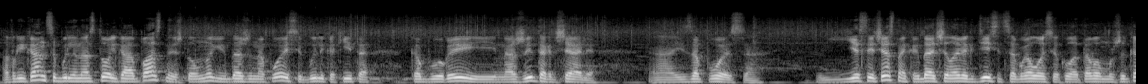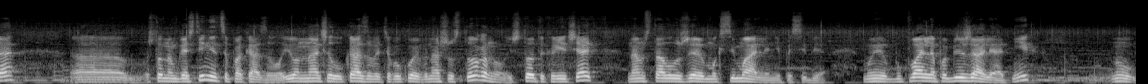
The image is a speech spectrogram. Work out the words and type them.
Африканцы были настолько опасны, что у многих даже на поясе были какие-то кобуры и ножи торчали э, из-за пояса. Если честно, когда человек 10 собралось около того мужика, что нам гостиница показывала, и он начал указывать рукой в нашу сторону и что-то кричать, нам стало уже максимально не по себе. Мы буквально побежали от них. Ну,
